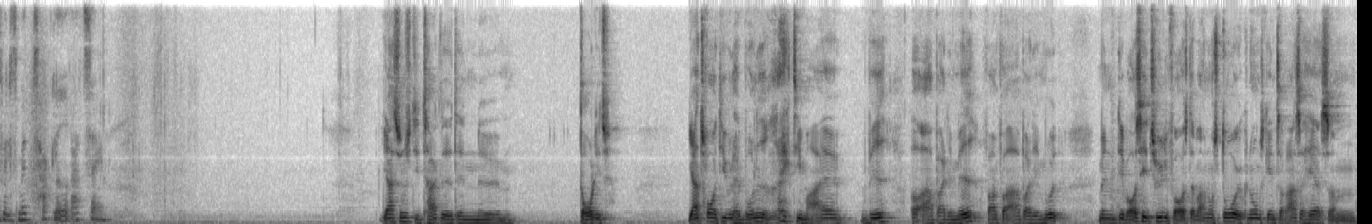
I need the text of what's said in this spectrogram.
F.L. Schmidt taklede retssagen? Jeg synes, de taklede den øh, dårligt. Jeg tror, de ville have vundet rigtig meget ved at arbejde med, frem for at arbejde imod. Men det var også helt tydeligt for os, der var nogle store økonomiske interesser her, som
